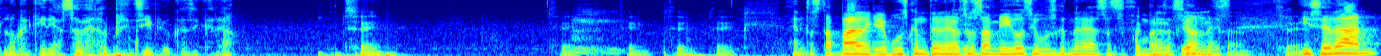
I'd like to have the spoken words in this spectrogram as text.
lo que querías saber al principio, casi creo. Sí. Sí, sí, sí, sí. Entonces está padre que busquen tener a sus amigos y busquen tener esas Esa conversaciones. sí. Y se dan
